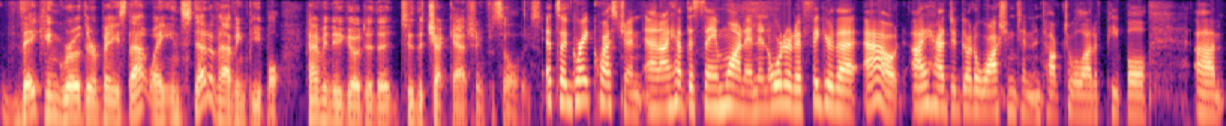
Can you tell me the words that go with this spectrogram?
they can grow their base that way instead of having people having to go to the to the check cashing facilities? It's a great question, and I had the same one. And in order to figure that out, I had to go to Washington and talk to a lot of people um,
